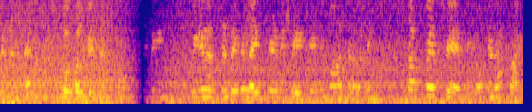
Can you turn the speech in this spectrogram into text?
లేదంటే లోపలికి వేసేసుకోవచ్చు. వీడియో నచ్చినట్టయితే లైక్ చేయండి షేర్ చేయండి మా ఛానల్ని సబ్స్క్రైబ్ చేయండి. ఓకేనా? బాయ్.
